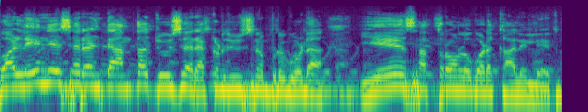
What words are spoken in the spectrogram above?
వాళ్ళు ఏం చేశారంటే అంతా చూశారు. ఎక్కడ చూసినప్పుడు కూడా ఏ సత్రంలో కూడా ఖాళీ లేదు.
